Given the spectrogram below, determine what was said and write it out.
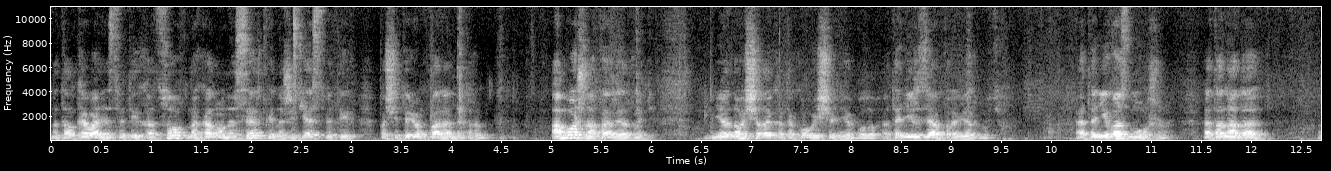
на толкование святых отцов, на каноны церкви, на жития святых по четырем параметрам. А можно опровергнуть? Ни одного человека такого еще не было. Это нельзя опровергнуть. Это невозможно. Это надо э,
